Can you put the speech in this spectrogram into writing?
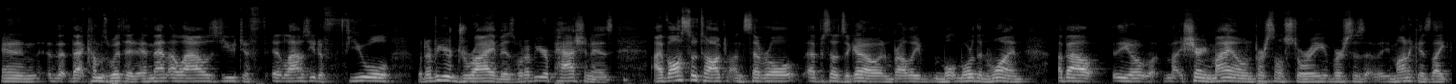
and th- that comes with it and that allows you to it allows you to fuel whatever your drive is whatever your passion is. I've also talked on several episodes ago and probably more than one about you know sharing my own personal story versus uh, Monica's. Like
